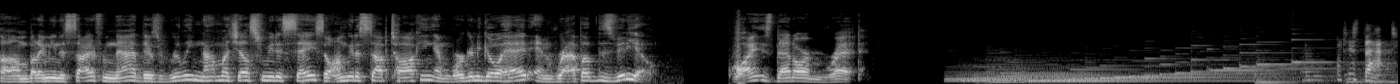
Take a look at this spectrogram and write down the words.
Um, but I mean, aside from that, there's really not much else for me to say. So I'm going to stop talking and we're going to go ahead and wrap up this video. Why is that arm red? What is that?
